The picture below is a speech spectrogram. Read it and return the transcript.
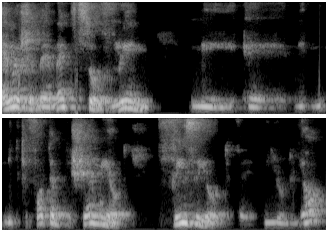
אלה שבאמת סובלים אה, מתקיפות אנטישמיות פיזיות ומילוליות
